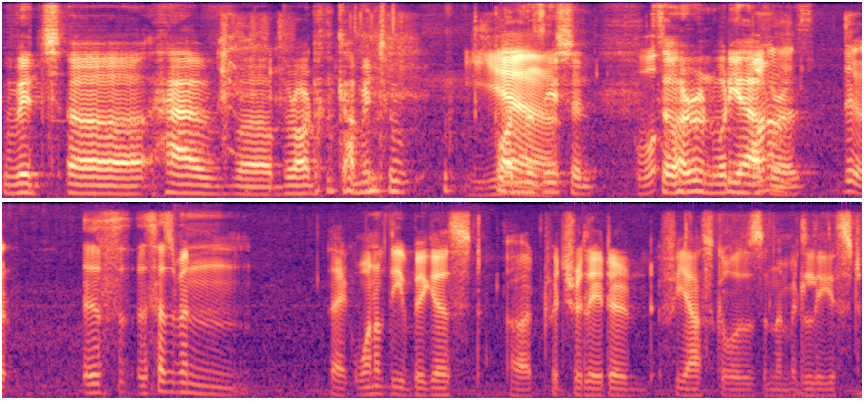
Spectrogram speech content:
which uh, have uh, brought come into Yeah. conversation. Wha- So Haroon, what do you have for of us? Dude, this this has been like one of the biggest uh, Twitch-related fiascos in the Middle East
